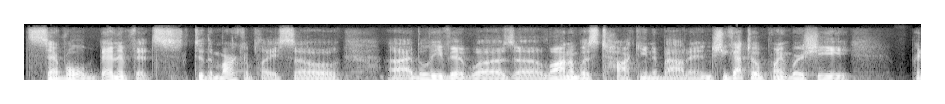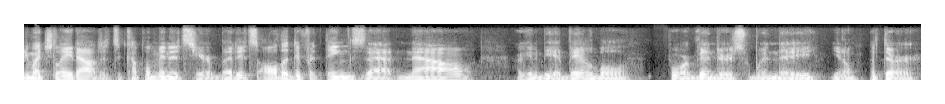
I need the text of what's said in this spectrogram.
several benefits to the marketplace. So uh, I believe it was uh, Lana was talking about it, and she got to a point where she pretty much laid out. It's a couple minutes here, but it's all the different things that now are going to be available for vendors when they, you know, put their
